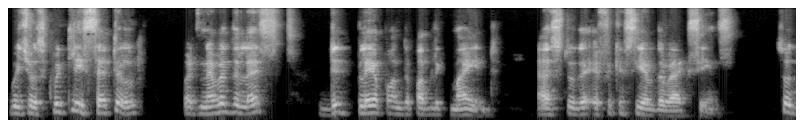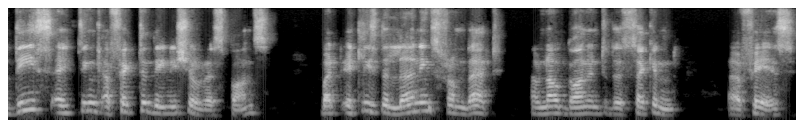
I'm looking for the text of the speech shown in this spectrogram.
which was quickly settled, but nevertheless did play upon the public mind as to the efficacy of the vaccines. So these, I think, affected the initial response, but at least the learnings from that have now gone into the second uh, phase,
